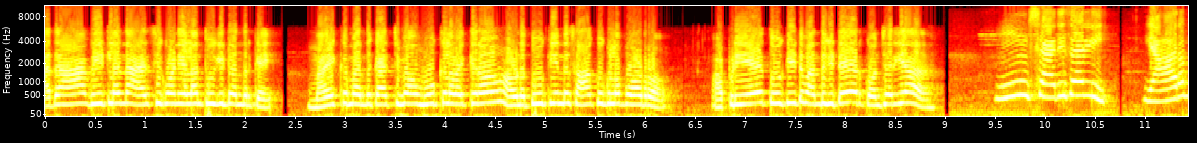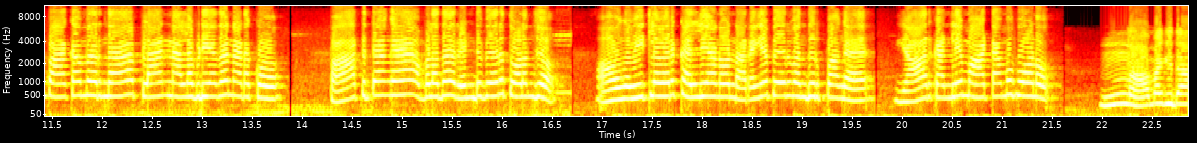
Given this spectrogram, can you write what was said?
அதான் வீட்ல இருந்து அரிசி கோணி எல்லாம் தூக்கிட்டு வந்திருக்கேன். மயக்க மருந்து கச்சிப்பா மூக்குல வைக்கிறோம் அவனை தூக்கி இந்த சாக்குக்குள்ள போடுறோம். அப்படியே தூக்கிட்டு வந்துகிட்டே இருக்கோம் சரியா? ம் சரி சரி. யாரும் பார்க்காம இருந்தா பிளான் நல்லபடியா தான் நடக்கும். பார்த்துட்டாங்க அவ்வளவுதான். ரெண்டு பேரும் தொலைஞ்சோம். அவங்க வீட்ல வேற கல்யாணம் நிறைய பேர் வந்திருப்பாங்க. யார் கண்ணிலையும் மாட்டாம போகணும். ம் ஆமா கீதா.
